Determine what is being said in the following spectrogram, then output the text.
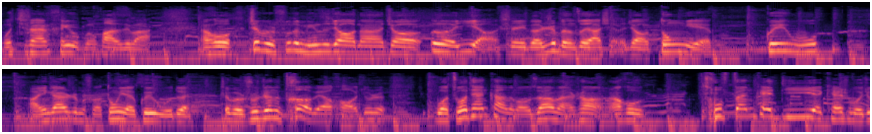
我其实还是很有文化的，对吧？然后这本书的名字叫呢叫《恶意》啊，是一个日本作家写的，叫东野圭吾啊，应该是这么说，东野圭吾。对，这本书真的特别好，就是我昨天看的嘛，我昨天晚上，然后从翻开第一页开始，我就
